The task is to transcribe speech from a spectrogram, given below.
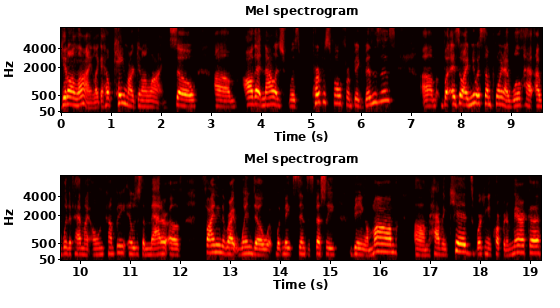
get online like i helped kmart get online. So um, all that knowledge was purposeful for big businesses. Um, but and so i knew at some point i will have i would have had my own company. It was just a matter of finding the right window what, what made sense especially being a mom um, having kids working in corporate america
